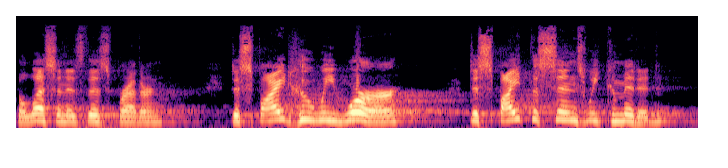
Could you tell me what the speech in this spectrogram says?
the lesson is this, brethren. Despite who we were, despite the sins we committed,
